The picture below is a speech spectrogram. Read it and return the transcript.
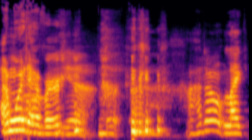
i'm whatever oh, yeah uh, I don't like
